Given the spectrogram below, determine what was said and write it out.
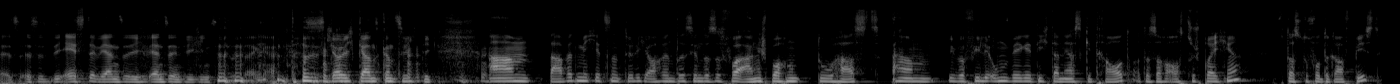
es, es die Äste werden sich, werden sich entwickeln sozusagen. Ja. das ist, glaube ich, ganz, ganz wichtig. ähm, da würde mich jetzt natürlich auch interessieren, du hast es vorher angesprochen, du hast ähm, über viele Umwege dich dann erst getraut, das auch auszusprechen, dass du Fotograf bist.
